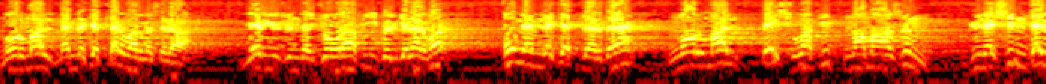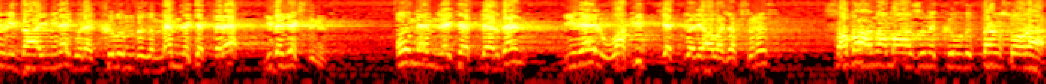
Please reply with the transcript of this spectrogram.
normal memleketler var mesela, yeryüzünde coğrafi bölgeler var, o memleketlerde normal beş vakit namazın güneşin devri daimine göre kılındığı memleketlere gideceksiniz. O memleketlerden birer vakit cetveli alacaksınız. Sabah namazını kıldıktan sonra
